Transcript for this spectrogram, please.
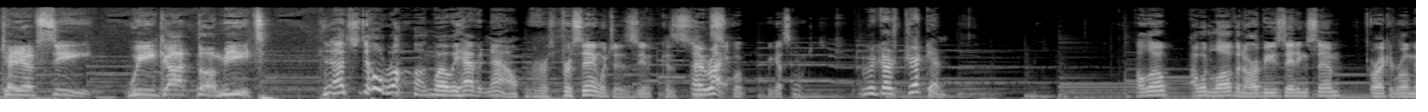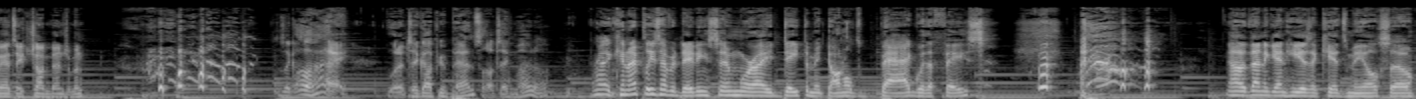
KFC, we got the meat That's still wrong. Well, we have it now for, for sandwiches, because Oh, right. we got sandwiches. because chicken. Although I would love an Arby's dating sim, or I can romance H. Jon Benjamin. It's like, oh, hey, you want to take off your pants? I'll take mine off. Right, can I please have a dating sim where I date the McDonald's bag with a face? uh, then again, he is a kid's meal, so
